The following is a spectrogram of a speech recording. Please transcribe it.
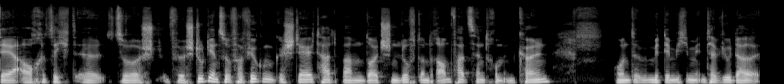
der auch sich äh, zur, für Studien zur Verfügung gestellt hat beim Deutschen Luft- und Raumfahrtzentrum in Köln und mit dem ich im Interview da äh,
